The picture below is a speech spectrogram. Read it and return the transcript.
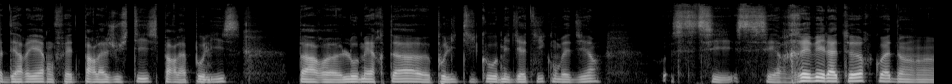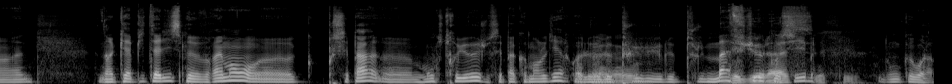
derrière, en fait, par la justice, par la police, par euh, l'omerta euh, politico-médiatique, on va dire. C'est révélateur, quoi, d'un capitalisme vraiment, je sais pas, euh, monstrueux, je sais pas comment le dire, quoi, le, plus, le plus mafieux possible. Donc euh, voilà.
